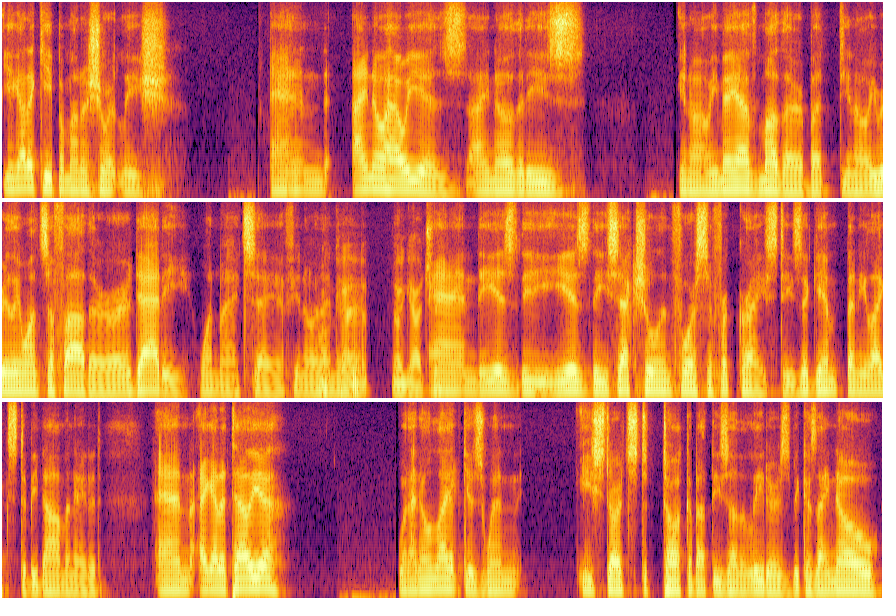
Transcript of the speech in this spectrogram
You got to keep him on a short leash. And I know how he is. I know that he's, you know, he may have mother, but, you know, he really wants a father or a daddy, one might say, if you know what I mean. I got you. and he is the he is the sexual enforcer for Christ. He's a gimp and he likes to be dominated. And I got to tell you, what I don't like is when he starts to talk about these other leaders because I know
